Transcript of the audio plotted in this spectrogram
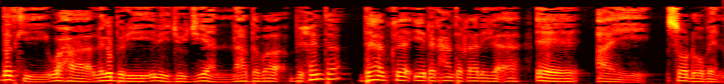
dadkii waxaa laga baryey inay joojiyaan haddaba bixinta dahabka iyo dhagxanta qaaliga ah ee ay soo dhoobeen.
